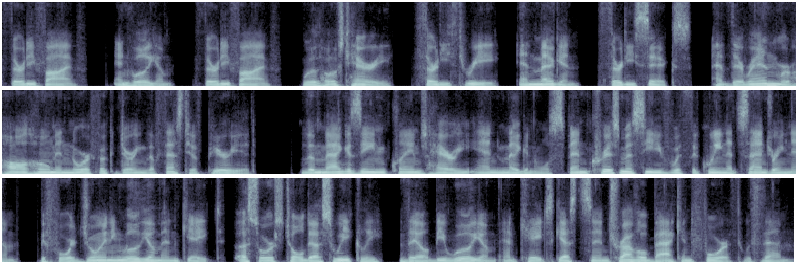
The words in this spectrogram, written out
35, and William, 35, will host Harry, 33, and Meghan, 36, at their Anmer Hall home in Norfolk during the festive period. The magazine claims Harry and Meghan will spend Christmas Eve with the Queen at Sandringham, before joining William and Kate. A source told Us Weekly, they'll be William and Kate's guests and travel back and forth with them.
